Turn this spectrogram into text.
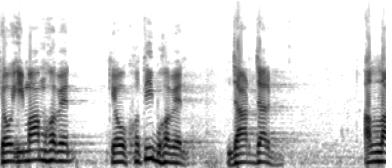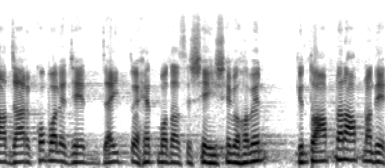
কেউ ইমাম হবেন, কেউ খতিব হবেন, যার যার আল্লাহ যার কপালে যে দায়িত্ব হেতমত আছে সেই হিসেবে হবেন। কিন্তু আপনারা আপনাদের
